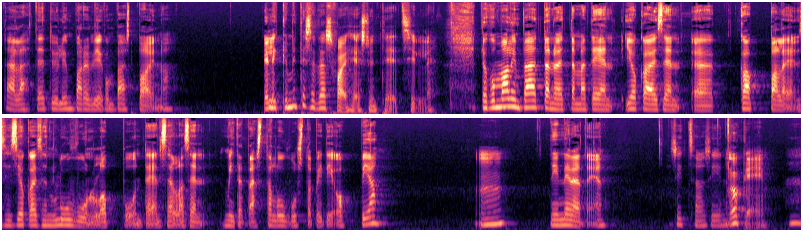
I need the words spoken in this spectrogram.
tää lähtee tyylin pari viikon päästä painoa. Eli mitä sä tässä vaiheessa nyt teet sille? No kun mä olin päättänyt, että mä teen jokaisen ö, kappaleen, siis jokaisen luvun loppuun teen sellaisen, mitä tästä luvusta piti oppia, Mm? niin ne mä teen. Sitten se on siinä. Okei. Okay.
